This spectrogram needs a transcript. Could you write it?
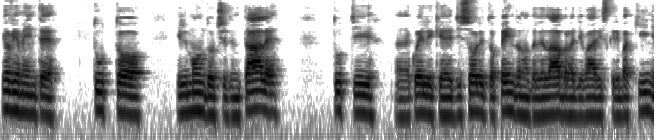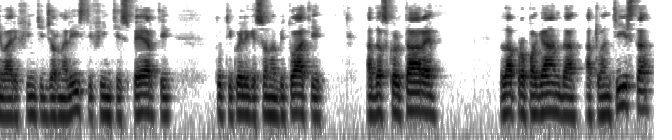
E ovviamente tutto il mondo occidentale, tutti eh, quelli che di solito pendono dalle labbra di vari scribacchini, vari finti giornalisti, finti esperti, tutti quelli che sono abituati ad ascoltare la propaganda atlantista,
